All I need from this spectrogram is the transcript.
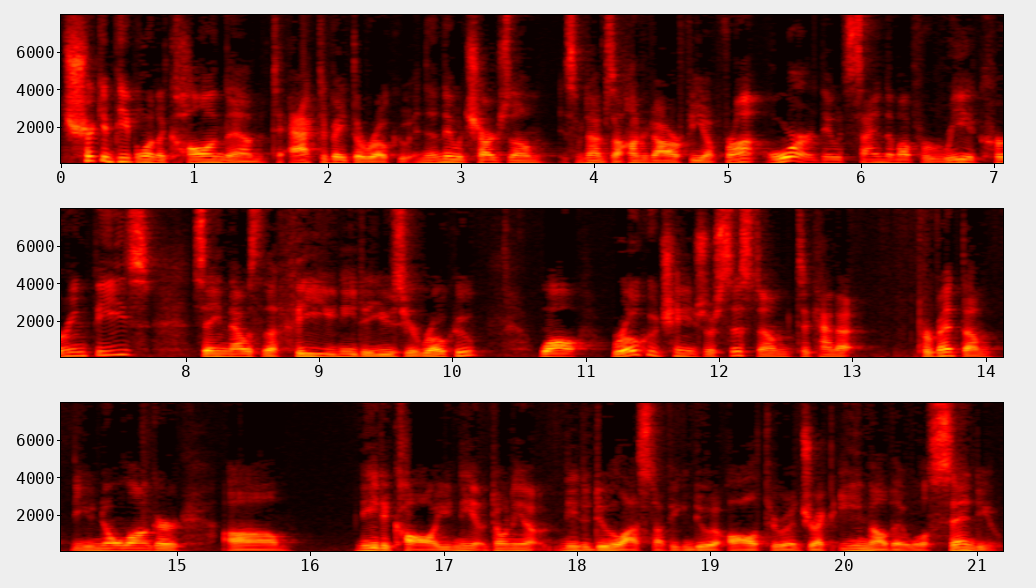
tricking people into calling them to activate the Roku, and then they would charge them sometimes a $100 fee up front, or they would sign them up for reoccurring fees, saying that was the fee you need to use your Roku. While Roku changed their system to kind of prevent them. You no longer um, need a call. You need, don't need to do a lot of stuff. You can do it all through a direct email that will send you.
